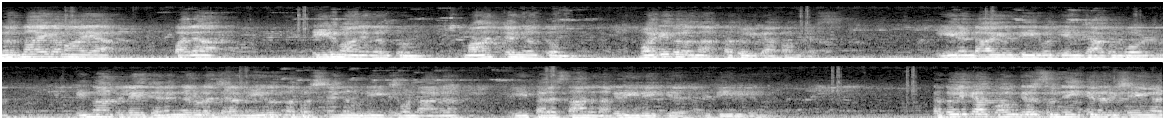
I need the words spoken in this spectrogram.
നിർണായകമായ പല തീരുമാനങ്ങൾക്കും മാറ്റങ്ങൾക്കും വഴി തുറന്ന കത്തോലിക്ക കോൺഗ്രസ്. ഈ രണ്ടായിരത്തി ഇരുപത്തിയഞ്ചാകുമ്പോൾ ഇന്നാട്ടിലെ ജനങ്ങളുടെ ചില നേരുന്ന പ്രശ്നങ്ങൾ ഉന്നയിച്ചുകൊണ്ടാണ് ഈ തലസ്ഥാന നഗരിയിലേക്ക് എത്തിയിരിക്കുന്നത്. കത്തോലിക്ക കോൺഗ്രസ് ഉന്നയിക്കുന്ന വിഷയങ്ങൾ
